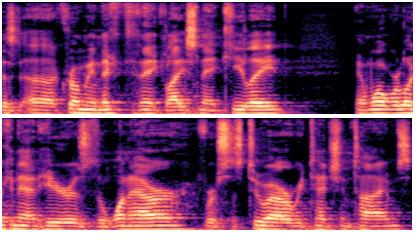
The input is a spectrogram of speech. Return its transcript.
uh, chromium nicotinate glycinate chelate. And what we're looking at here is the one hour versus two hour retention times.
